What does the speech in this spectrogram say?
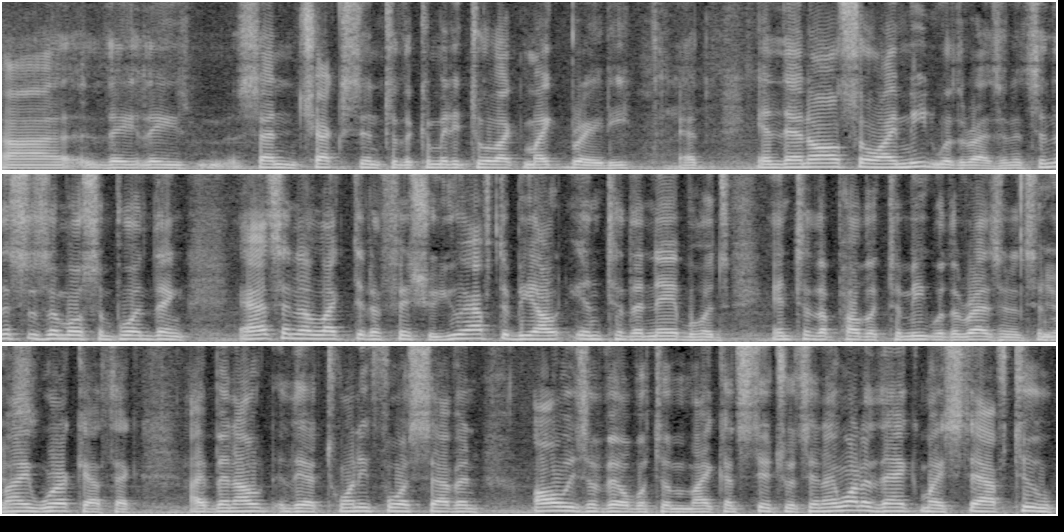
Uh, They, they send checks into the committee to elect Mike Brady. At- And then also, I meet with residents, and this is the most important thing. As an elected official, you have to be out into the neighborhoods, into the public, to meet with the residents. In my work ethic, I've been out there 24/7, always available to my constituents. And I want to thank my staff, too.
